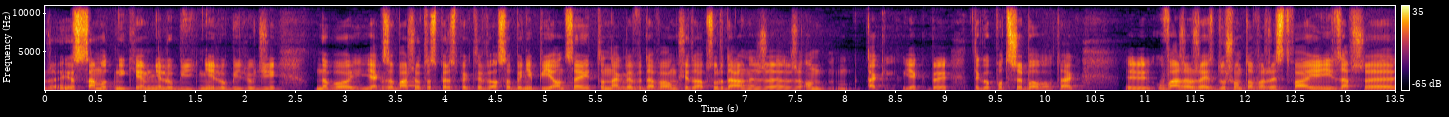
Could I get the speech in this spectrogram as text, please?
że jest samotnikiem, nie lubi, nie lubi ludzi. No bo jak zobaczył to z perspektywy osoby niepijącej, to nagle wydawało mu się to absurdalne, że, że on tak jakby tego potrzebował, tak? Y, uważał, że jest duszą towarzystwa i zawsze,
